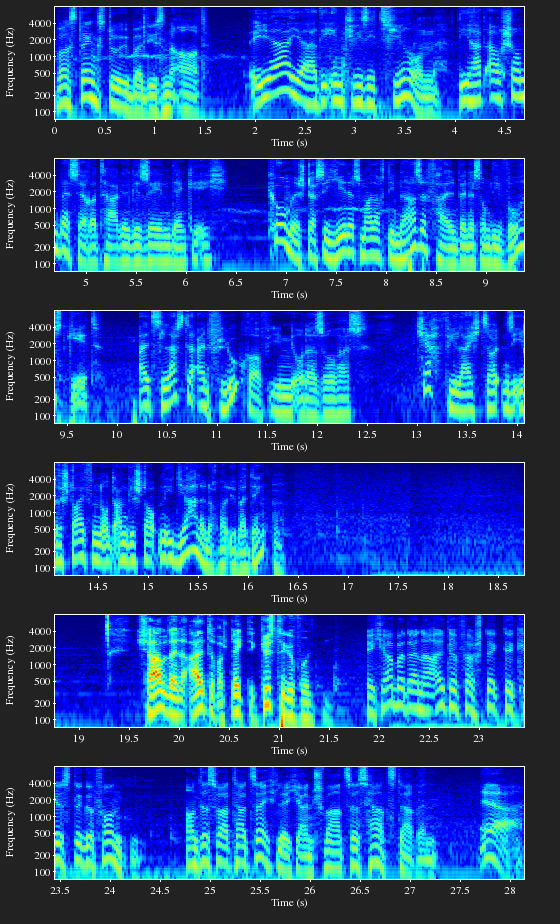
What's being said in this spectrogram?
Was denkst du über diesen Ort? Ja, ja, die Inquisition. Die hat auch schon bessere Tage gesehen, denke ich. Komisch, dass sie jedes Mal auf die Nase fallen, wenn es um die Wurst geht. Als laste ein Fluch auf ihnen oder sowas. Tja, vielleicht sollten sie ihre steifen und angestaubten Ideale nochmal überdenken. Ich habe deine alte versteckte Kiste gefunden. Ich habe deine alte versteckte Kiste gefunden. Und es war tatsächlich ein schwarzes Herz darin. Ja,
